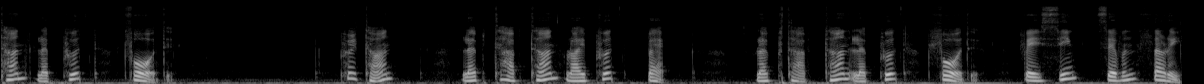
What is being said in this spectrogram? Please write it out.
turn, left forward, full turn, left half turn, right foot back, left half turn, left foot forward, facing 730.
